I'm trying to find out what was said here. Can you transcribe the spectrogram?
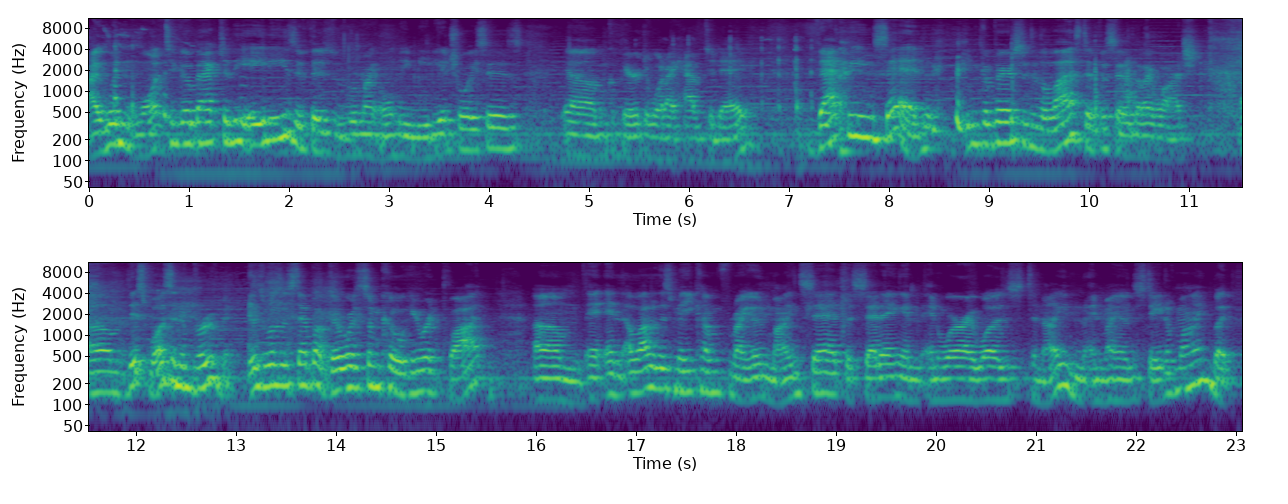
I wouldn't want to go back to the '80s if those were my only media choices um, compared to what I have today. That being said, in comparison to the last episode that I watched, um, this was an improvement. This was a step up. There was some coherent plot. Um, and, and a lot of this may come from my own mindset, the setting, and, and where I was tonight, and, and my own state of mind. But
